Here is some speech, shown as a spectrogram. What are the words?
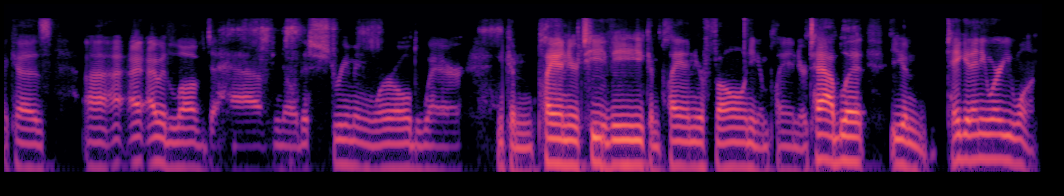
because uh, I, I would love to have you know this streaming world where you can play on your TV, you can play on your phone, you can play on your tablet, you can take it anywhere you want.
